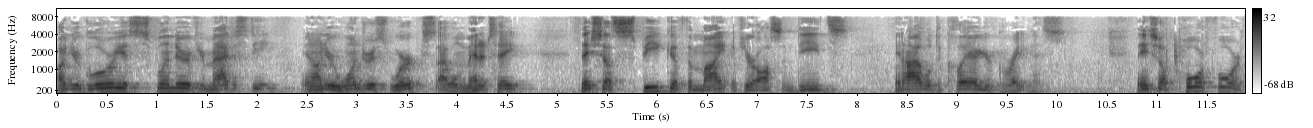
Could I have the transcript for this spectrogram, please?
On your glorious splendor of your majesty, and on your wondrous works I will meditate. They shall speak of the might of your awesome deeds, and I will declare your greatness. They shall pour forth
